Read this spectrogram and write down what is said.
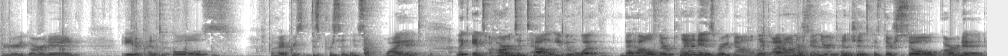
very guarded, Eight of Pentacles, the High Priest. This person is quiet. Like, it's hard to tell even what the hell their plan is right now. Like, I don't understand their intentions because they're so guarded.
